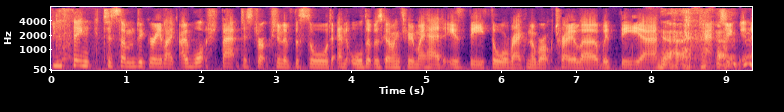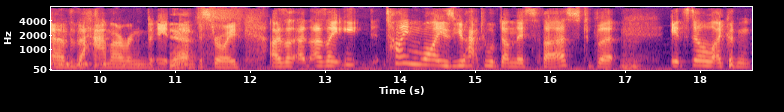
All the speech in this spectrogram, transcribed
You think to some degree, like I watched that destruction of the sword, and all that was going through my head is the Thor Ragnarok trailer with the uh, catching of the hammer and it Yeah. being destroyed. I was, I was like, time wise, you had to have done this first, but it still I couldn't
